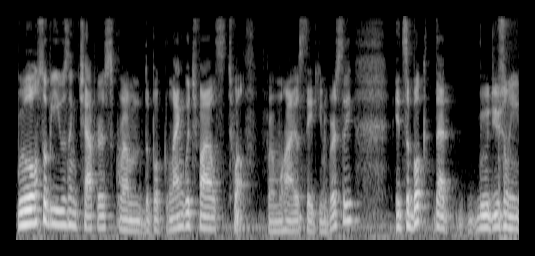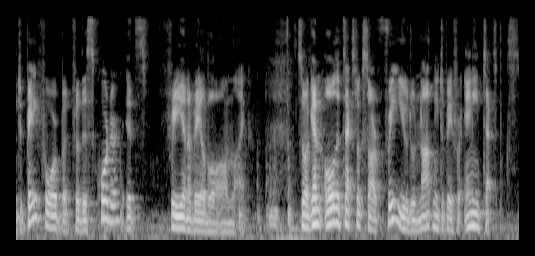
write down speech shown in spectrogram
We will also be using chapters from the book Language Files 12 from Ohio State University. It's a book that we would usually need to pay for, but for this quarter, it's free and available online. So again, all the textbooks are free. You do not need to pay for any textbooks.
